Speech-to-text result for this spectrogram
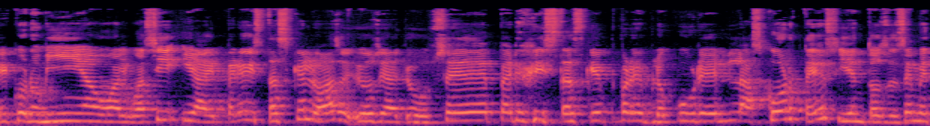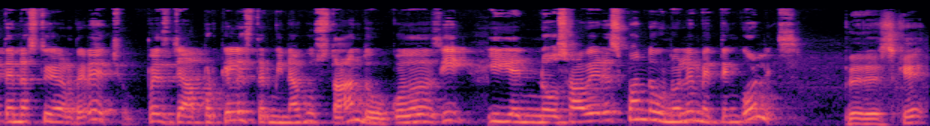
economía o algo así, y hay periodistas que lo hacen, o sea, yo sé de periodistas que, por ejemplo, cubren las cortes y entonces se meten a estudiar derecho, pues ya porque les termina gustando o cosas así, y el no saber es cuando uno le meten goles. Pero es que,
